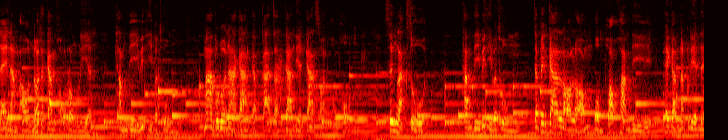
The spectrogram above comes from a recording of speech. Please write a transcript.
ได้นำเอานวัตกรรมของโรงเรียนทำดีวิถีปทุม มาบูรณาการกับการจัดการเรียนการสอนของผม ซึ่งหลักสูตรทำดีวิถีปทุม จะเป็นการหล่อหลอมบ่มเพาะความดีให้กับนักเรียนใน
